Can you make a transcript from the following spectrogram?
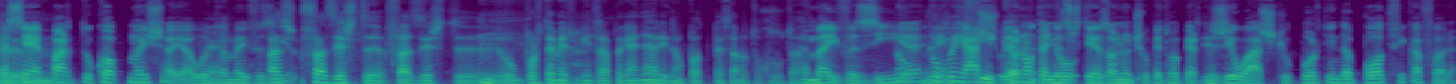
uh, Essa é a parte do copo meio cheio, a outra é. meio vazia. Faz, faz, este, faz este. O Porto tem mesmo que entrar para ganhar e não pode pensar no outro resultado. A meio vazia, no, no Benfica, acho, eu não tenho eu, a certeza, eu, ou não desculpa interromper mas eu acho que o Porto ainda pode ficar fora.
